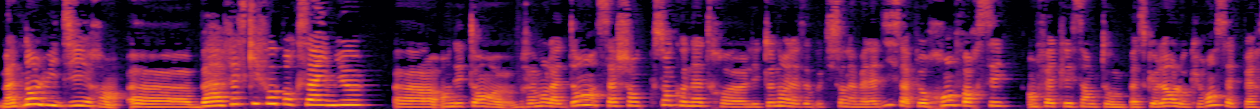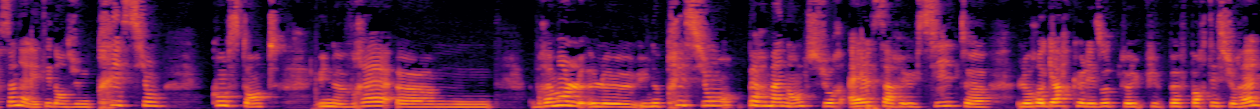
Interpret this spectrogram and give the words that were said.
Maintenant, lui dire, bah, fais ce qu'il faut pour que ça aille mieux, en étant vraiment là-dedans, sachant sans connaître les tenants et les aboutissants de la maladie, ça peut renforcer en fait les symptômes. Parce que là, en l'occurrence, cette personne, elle était dans une pression constante une vraie, euh, vraiment une pression permanente sur elle, sa réussite, euh, le regard que les autres peuvent porter sur elle.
